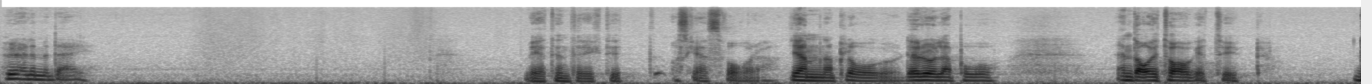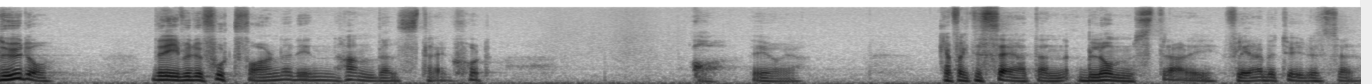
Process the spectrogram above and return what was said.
Hur är det med dig? Vet inte riktigt vad ska jag svara. Jämna plågor, det rullar på. En dag i taget typ. Du då? Driver du fortfarande din handelsträdgård? Ja, det gör jag. Jag kan faktiskt säga att den blomstrar i flera betydelser,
